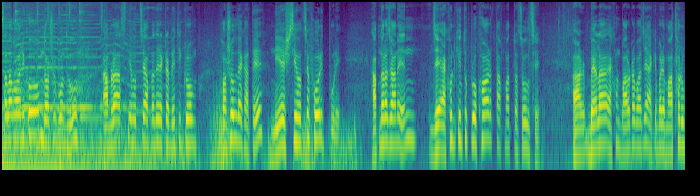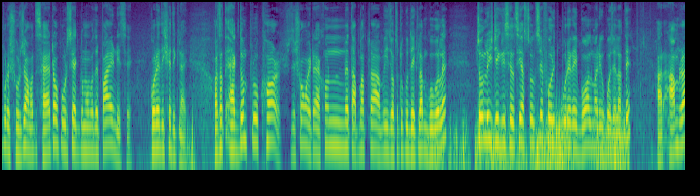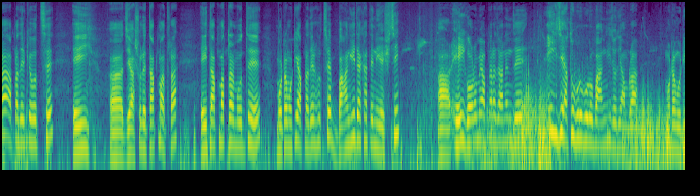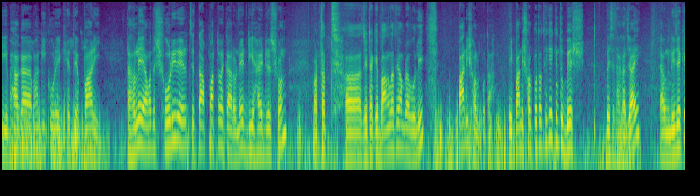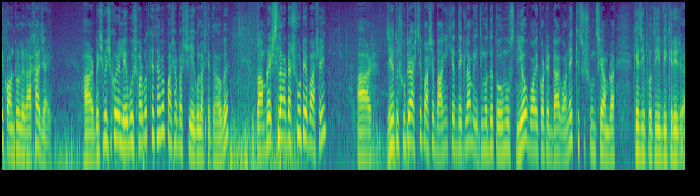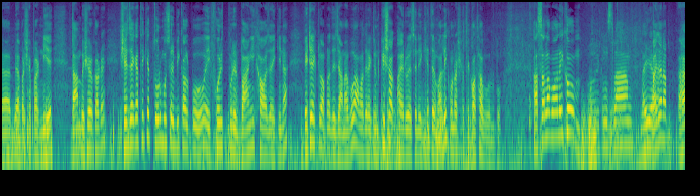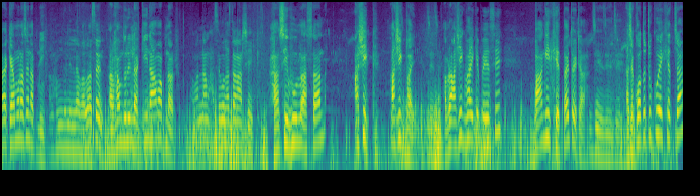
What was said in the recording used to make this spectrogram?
আসসালামু আলাইকুম, দর্শক বন্ধু। আমরা আজকে হচ্ছে আপনাদের একটা ব্যতিক্রম ফসল দেখাতে নিয়ে এসেছি হচ্ছে ফরিদপুরে। আপনারা জানেন যে এখন কিন্তু প্রখর তাপমাত্রা চলছে। আর বেলা এখন বারোটা বাজে, একেবারে মাথার উপরে সূর্য, আমাদের ছায়াটাও পড়ছে একদম আমাদের পায়ের নিচে করে এদিক সেদিক নাই। অর্থাৎ একদম প্রখর যে সময়টা, এখন তাপমাত্রা আমি যতটুকু দেখলাম গুগলে, চল্লিশ ডিগ্রি সেলসিয়াস চলছে ফরিদপুরের এই বোয়ালমারি উপজেলাতে। আর আমরা আপনাদেরকে হচ্ছে এই যে আসলে তাপমাত্রা, এই তাপমাত্রার মধ্যে মোটামুটি আপনাদের হচ্ছে বাঙ্গি দেখাতে নিয়ে এসেছি। আর এই গরমে আপনারা জানেন যে এই যে এত বড় বড় বাঙ্গি যদি আমরা মোটামুটি ভাগাভাগি করে খেতে পারি, তাহলে আমাদের শরীরের যে তাপমাত্রার কারণে ডিহাইড্রেশন অর্থাৎ যেটাকে বাংলাতে আমরা বলি পানি স্বল্পতা। এই পানি স্বল্পতা থেকে কিন্তু বেশ বেঁচে থাকা যায় এবং নিজেকে কন্ট্রোলে রাখা যায়। আর বেশি বেশি করে লেবু শরবত খেতে হবে পাশাপাশি এগুলা খেতে হবে। তো আমরা এসেছিলাম একটা শুটে পাশেই। আর যেহেতু শুটে আসছি পাশে বাঙি ক্ষেত দেখলাম ইতিমধ্যে তরমুজ নিয়েও বয়কটের ডাক অনেক কিছু শুনছি আমরা কেজি প্রতি বিক্রির ব্যাপার স্যাপার নিয়ে দাম বেশির কারণে। সেই জায়গা থেকে তরমুজের বিকল্প এই ফরিদপুরের বাঙি খাওয়া যায় কিনা এটা একটু আপনাদের জানাব। আমাদের একজন কৃষক ভাই রয়েছেন এই ক্ষেতের মালিক ওনার সাথে কথা বলব। আসসালামু আলাইকুম। ওয়ালাইকুম আসসালাম। ভাইয়া। ভাইজান হ্যাঁ কেমন আছেন আপনি? আলহামদুলিল্লাহ ভালো আছেন? আলহামদুলিল্লাহ কি নাম আপনার? আমার নাম হাসিবুল হাসান আশিক। হাসিবুল হাসান আশিক। আশিক ভাই। জি জি। আমরা আশিক ভাইকে পেয়েছি বাঙ্গির ক্ষেত তাই তো এটা? জি জি জি। আচ্ছা কতটুকু এই ক্ষেতটা?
